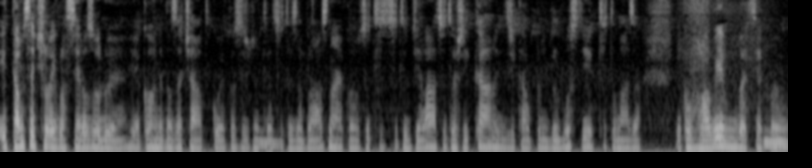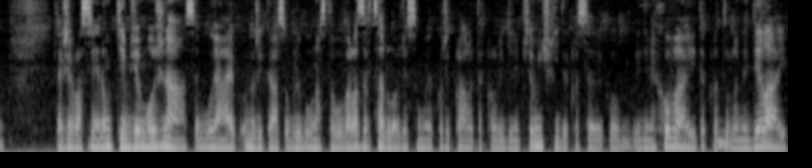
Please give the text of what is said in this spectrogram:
i tam se člověk vlastně rozhoduje, jako hned na začátku, jako si řekne, co to je za blázna, jako co, co, co, to dělá, co to říká, no, říká úplný blbosti, co to má za, jako v hlavě vůbec, jako, mm. Takže vlastně jenom tím, že možná jsem mu já, jak on říká, s oblibou nastavovala zrcadlo, že jsem mu jako říkala, ale takhle lidi nepřemýšlí, takhle se jako lidi nechovají, takhle mm. tohle nedělají,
